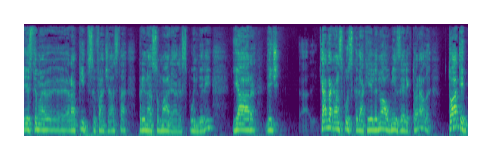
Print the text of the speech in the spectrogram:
este mai rapid să faci asta prin asumarea răspunderii, iar, deci, chiar dacă am spus că dacă ele nu au miză electorală, toate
